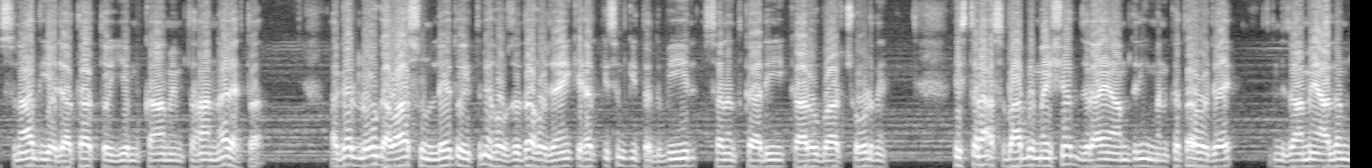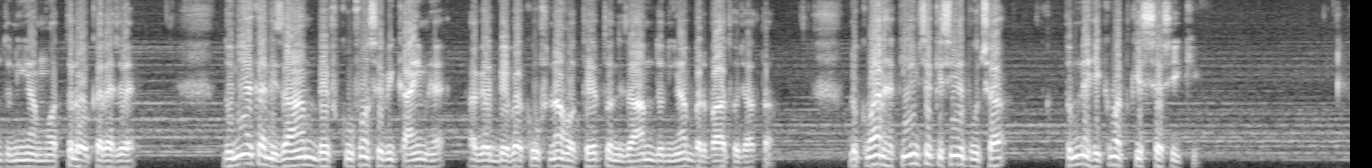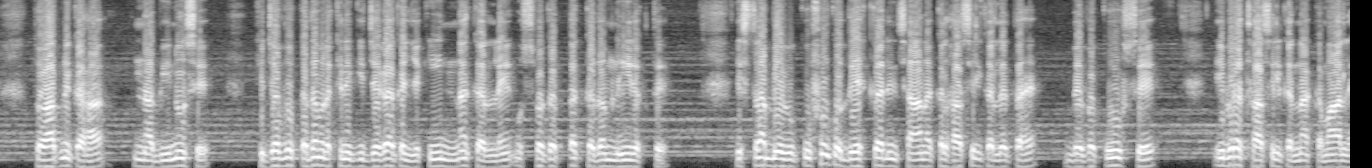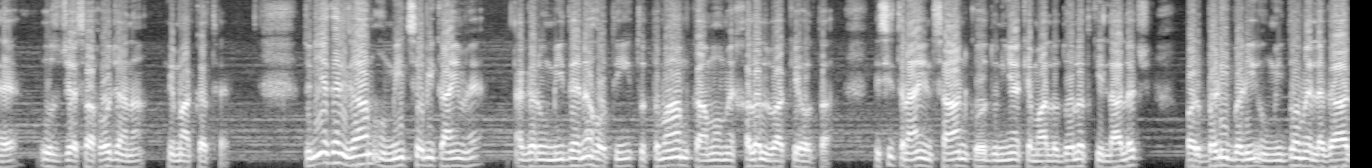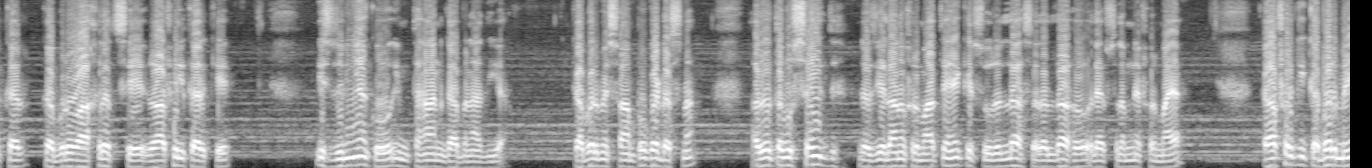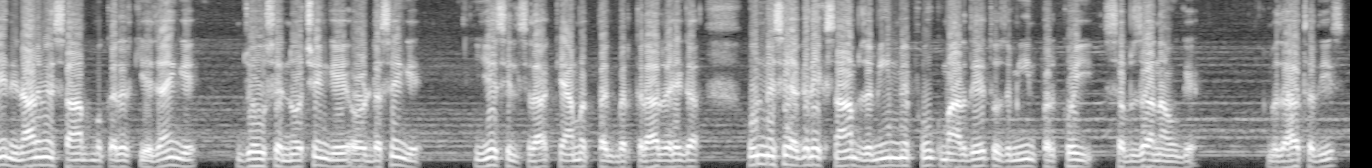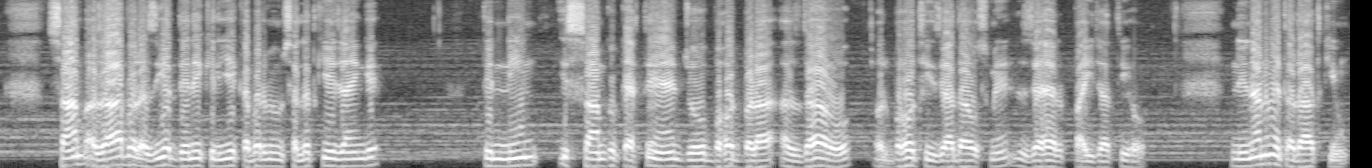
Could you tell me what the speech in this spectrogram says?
سنا دیا جاتا تو یہ مقام امتحان نہ رہتا۔ اگر لوگ آواز سن لیں تو اتنے حوفزدہ ہو جائیں کہ ہر قسم کی تدبیر صنعت کاری کاروبار چھوڑ دیں۔ اس طرح اسباب معیشت ذرائع آمدنی منقطع ہو جائے، نظام عالم دنیا معطل ہو کر رہ جائے۔ دنیا کا نظام بے وقوفوں سے بھی قائم ہے۔ اگر بے وقوف نہ ہوتے تو نظام دنیا برباد ہو جاتا۔ لکمان حکیم سے کسی نے پوچھا، تم نے حکمت کس سے سیکھی؟ تو آپ نے کہا، نابینوں سے۔ کہ جب وہ قدم رکھنے کی جگہ کا یقین نہ کر لیں، اس وقت تک قدم نہیں رکھتے۔ اس طرح بے وقوفوں کو دیکھ کر انسان عقل حاصل کر لیتا ہے۔ بے وقوف سے عبرت حاصل کرنا کمال ہے، اس جیسا ہو جانا حماقت ہے۔ دنیا کا نظام امید سے بھی قائم ہے۔ اگر امیدیں نہ ہوتی تو تمام کاموں میں خلل واقع ہوتا۔ اسی طرح انسان کو دنیا کے مال و دولت کی لالچ اور بڑی بڑی امیدوں میں لگا کر قبر و آخرت سے غافل کر کے اس دنیا کو امتحان گاہ بنا دیا۔ قبر میں سانپوں کا ڈسنا۔ حضرت ابو سعید رضی اللہ عنہ فرماتے ہیں کہ رسول اللہ صلی اللہ علیہ وسلم نے فرمایا، کافر کی قبر میں ننانوے سانپ مقرر کیے جائیں گے، جو اسے نوچیں گے اور ڈسیں گے۔ یہ سلسلہ قیامت تک برقرار رہے گا۔ ان میں سے اگر ایک سانپ زمین میں پھونک مار دے تو زمین پر کوئی سبزہ نہ ہوگے وضاحت حدیث، سانپ عذاب اور اذیت دینے کے لیے قبر میں مسلط کیے جائیں گے۔ تنین اس سانپ کو کہتے ہیں جو بہت بڑا ازدہ ہو۔ اور بہت ہی زیادہ اس میں زہر پائی جاتی ہو۔ ننانوے تعداد کیوں؟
